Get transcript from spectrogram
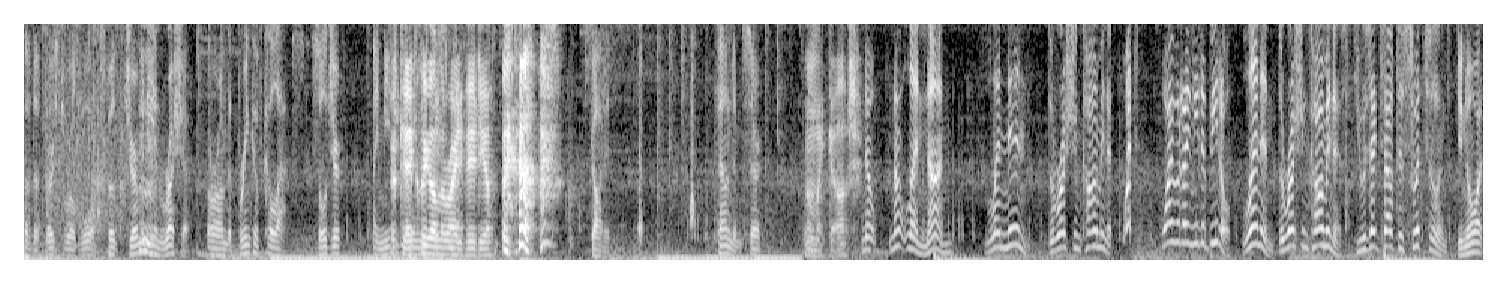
of the First World War. Both Germany hmm. and Russia are on the brink of collapse. Soldier, I need okay, you to click on the right man. video. Got it. Found him, sir. Oh my gosh. No, not Lenin. Lenin, the Russian communist. What? Why would I need a beetle? Lenin, the Russian communist. He was exiled to Switzerland. You know what?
